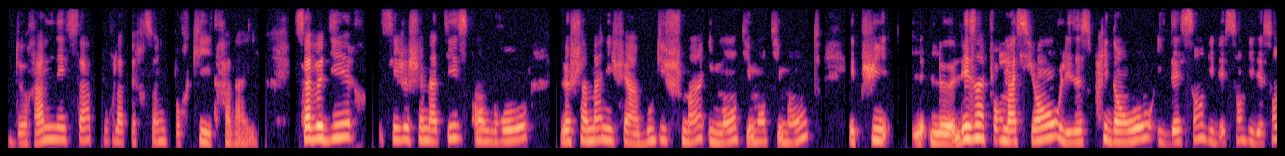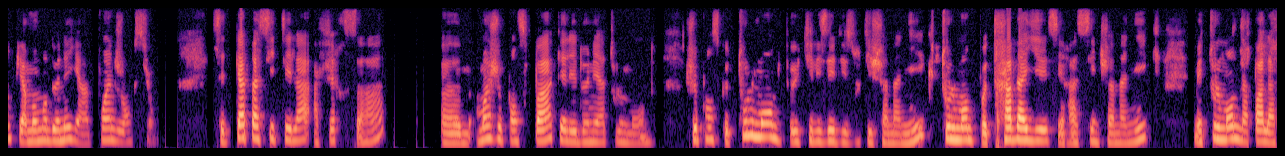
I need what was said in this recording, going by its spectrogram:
de ramener ça pour la personne pour qui il travaille. Ça veut dire, si je schématise, en gros, le chaman, il fait un bout du chemin, il monte, il monte, il monte, et puis le, les informations ou les esprits d'en haut, ils descendent, ils descendent, ils descendent, puis à un moment donné, il y a un point de jonction. Cette capacité-là à faire ça, euh, moi, je pense pas qu'elle est donnée à tout le monde. Je pense que tout le monde peut utiliser des outils chamaniques, tout le monde peut travailler ses racines chamaniques, mais tout le monde n'a pas la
